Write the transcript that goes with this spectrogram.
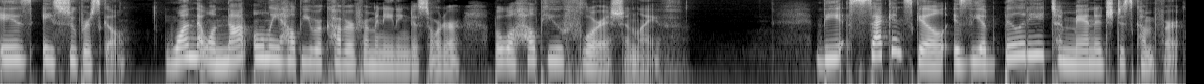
is a super skill, one that will not only help you recover from an eating disorder, but will help you flourish in life. The second skill is the ability to manage discomfort.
